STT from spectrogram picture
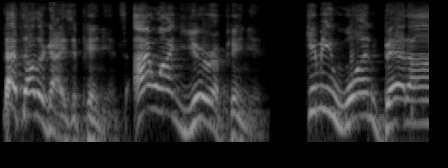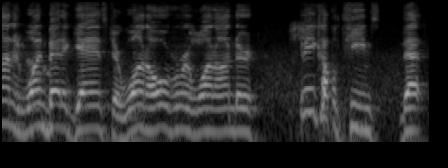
That's other guys' opinions. I want your opinion. Give me one bet on and one bet against, or one over and one under. Give me a couple teams that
